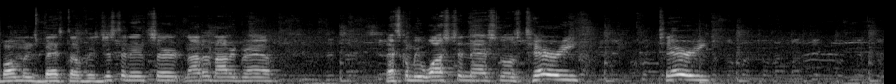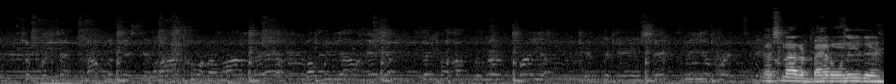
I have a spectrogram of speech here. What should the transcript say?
Bowman's best of. It's just an insert, not an autograph. That's gonna be Washington Nationals. Terry, Terry. That's not a bad one either.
